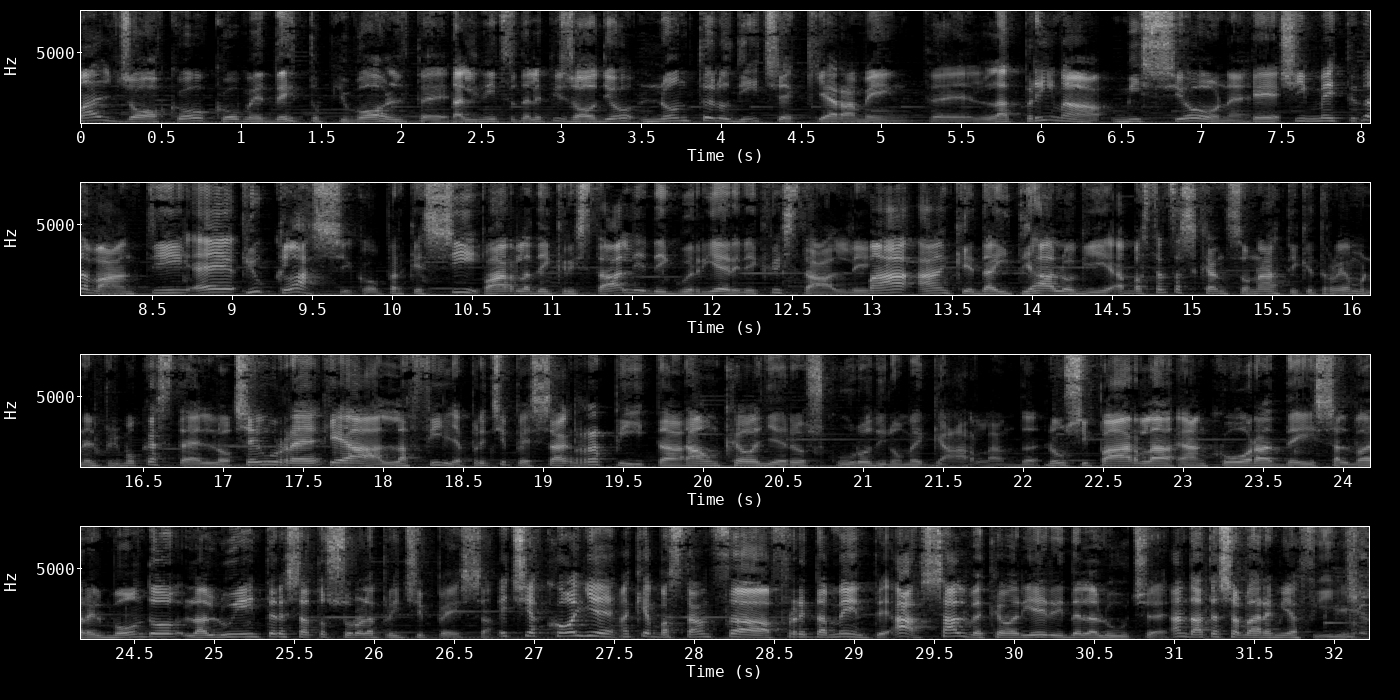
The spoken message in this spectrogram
ma il gioco, come detto più volte dall'inizio dell'episodio, non te lo dice chiaramente. La prima missione che ci mette davanti è più classico, perché si parla dei cristalli e dei guerrieri dei cristalli, ma anche dai dialoghi abbastanza scanzonati che troviamo nel primo castello, c'è un re che ha la figlia principessa rapita da un cavaliere oscuro di nome Garland. Non si parla ancora dei salvare il mondo, a lui è interessato solo la principessa e ci accoglie anche abbastanza freddamente. Ah, salve cavalieri della luce, andate a salvare mia figlia.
